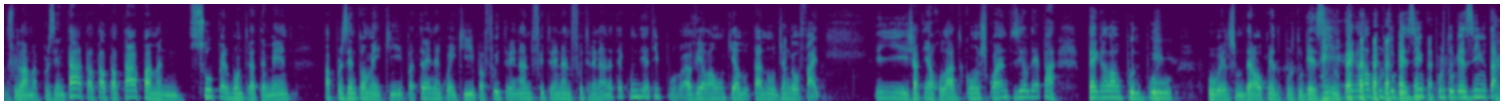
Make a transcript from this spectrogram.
Fui lá me apresentar, tal, tal, tal, tal, pá, mano, super bom tratamento. Apresentou uma equipa, treina com a equipa, fui treinando, fui treinando, fui treinando, até que um dia, tipo, havia lá um que ia lutar no Jungle Fight e já tinha rolado com uns quantos e ele, pá, pega lá o, o, o eles me deram a alcunha de portuguesinho, pega lá o portuguesinho, que o portuguesinho tá...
